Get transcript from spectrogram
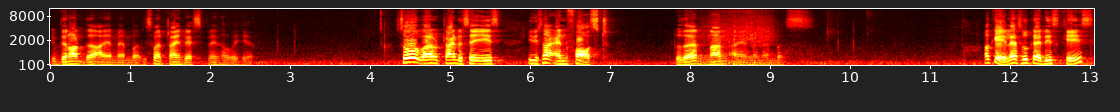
if they are not the IMF member. This is what I am trying to explain over here. So, what I am trying to say is, it is not enforced to the non-IMF members. Okay, let us look at this case.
